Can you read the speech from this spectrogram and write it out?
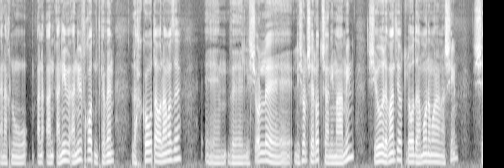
אנחנו, אני, אני, לפחות מתכוון לחקור את העולם הזה אה, ולשאול אה, לשאול שאלות שאני מאמין שיהיו רלוונטיות לעוד המון המון אנשים ש,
